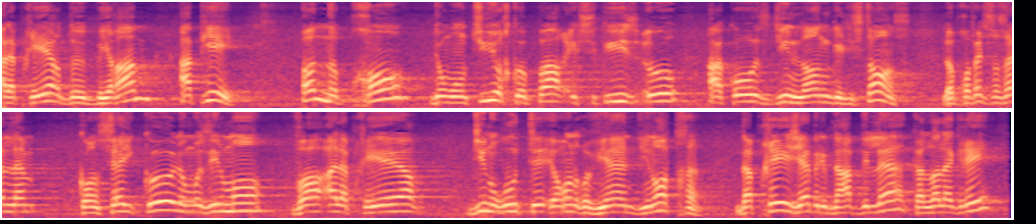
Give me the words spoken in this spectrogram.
à la prière de Biram à pied. On ne prend de monture que par excuse ou à cause d'une longue distance. Le prophète sallam conseille que le musulman va à la prière d'une route et on revient d'une autre. D'après Jabir ibn Abdullah, qu'Allah l'agré,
